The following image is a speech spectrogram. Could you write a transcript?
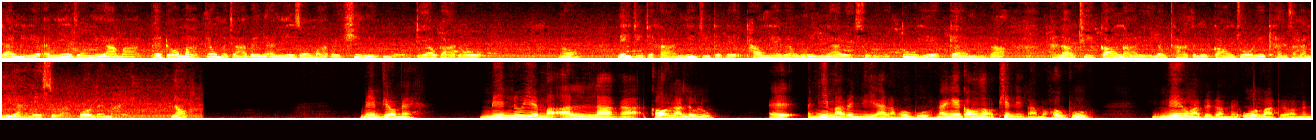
တိုင်းပြည်ရဲ့အမြင့်ဆုံးနေရာမှာဘယ်တော့မှပြုတ်မကြဘဲနဲ့အမြင့်ဆုံးမှာပဲရှိနေပြီးတော့တယောက်ကတော့နော် နေ့ဒီတစ်ခါညကြီးတစ်ထက်ထောင်ထဲပဲဝင်နေရတယ်ဆိုရင်သူ့ရဲ့ကံတွေကဘယ်လောက်ထိကောင်းတာတွေလောက်ထားသလိုကောင်းကျိုးတွေခံစားနေရလဲဆိုတာပေါ်လွင်ပါတယ်နော်မင်းပြောမယ်မင်းတို့ရဲ့မအလ္လာကကောင်းတာလုပ်လို့အဲအမြင့်မှာပဲနေရတာမဟုတ်ဘူးနိုင်ငံကောင်းဆောင်ဖြစ်နေတာမဟုတ်ဘူးမင်းကပြောပြမယ်ဥပမာပြောပြမယ်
